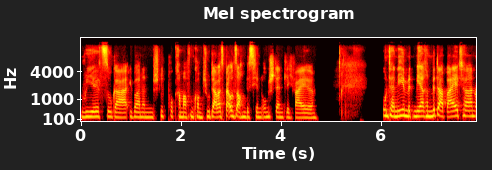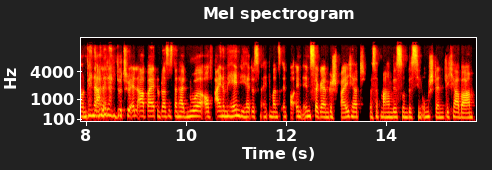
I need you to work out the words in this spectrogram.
Reels sogar über ein Schnittprogramm auf dem Computer. Aber es ist bei uns auch ein bisschen umständlich, weil Unternehmen mit mehreren Mitarbeitern und wenn alle dann virtuell arbeiten und das ist dann halt nur auf einem Handy, hätte, hätte man es in, in, Instagram gespeichert. Deshalb machen wir es so ein bisschen umständlicher, aber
